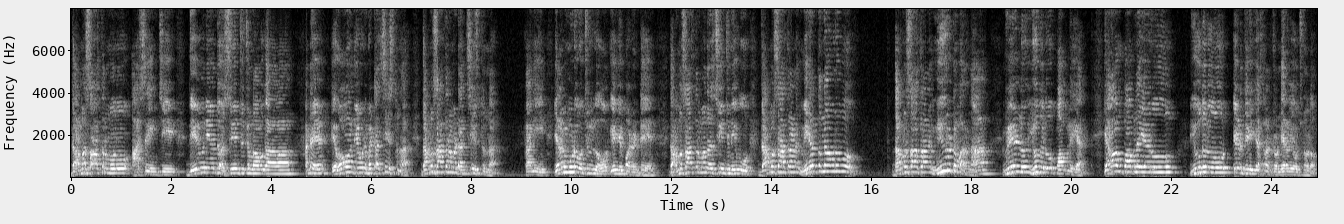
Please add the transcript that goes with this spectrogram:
ధర్మశాస్త్రమును ఆశ్రయించి దేవుని ఎందు అశ్రయించుచున్నావు కావా? అంటే యెహోవా దేవుని బట్టి అశ్రయిస్తున్నారు. ధర్మశాస్త్రం బట్టి అశ్రయిస్తున్నారు. కానీ ఇరవై మూడో వచనంలో ఏం చెప్పాడంటే ధర్మశాస్త్రము దర్శించి నీవు ధర్మశాస్త్రాన్ని మీరుతున్నావు నువ్వు. ధర్మశాస్త్రాన్ని మీరుట వలన వీళ్ళు యూదులు పాపులయ్యారు. ఎలా పాపులయ్యారు? యూదులు ఇక్కడ తెలియజేస్తున్నారు చూడండి ఇరవై వచనంలో.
